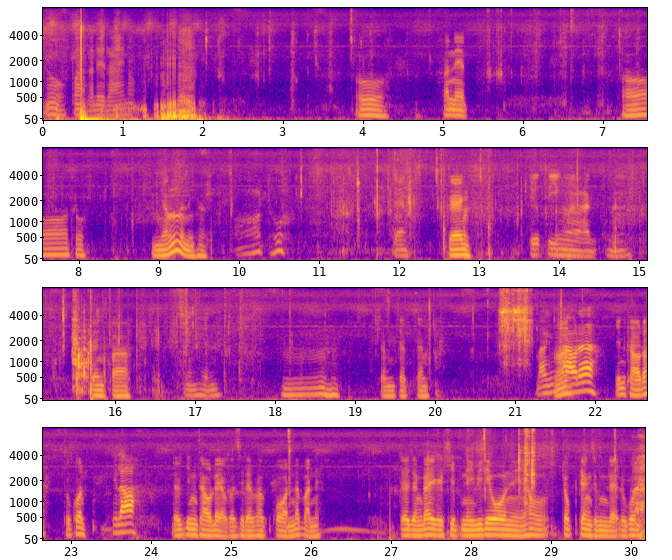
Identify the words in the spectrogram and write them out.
โอ้ปลาก็ได้ร้ายเนาะโอ้ปลาเน็ตอ๋อโถูยังอันนี้ฮะอ๋อทุกแกงเจ อปีงมาหลานนี้แกงปลาเสียงเห็นอืมจำจำจมากินข้าวเด้อำกินข้าวนะทุกคนพี่รอเดี๋ยวกินข้าวแล้วก็สิได้พักผ่อนนะบัดนี้เดี๋ยวจังได้กับคลิปในวิดีโอนี่เฮาจบเพียงสำเร็จทุกคน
